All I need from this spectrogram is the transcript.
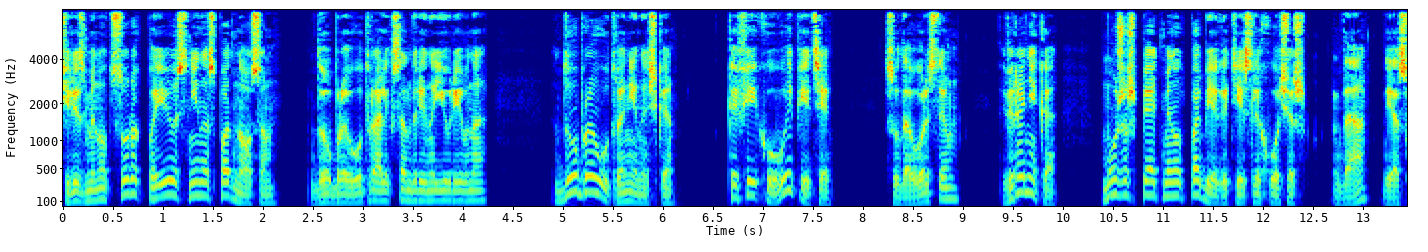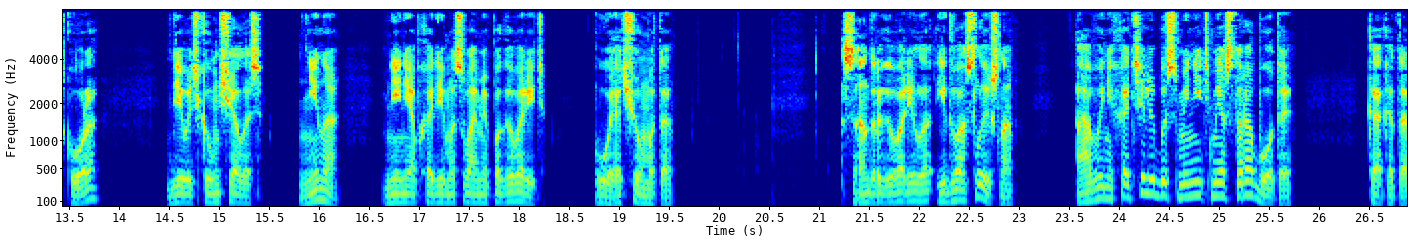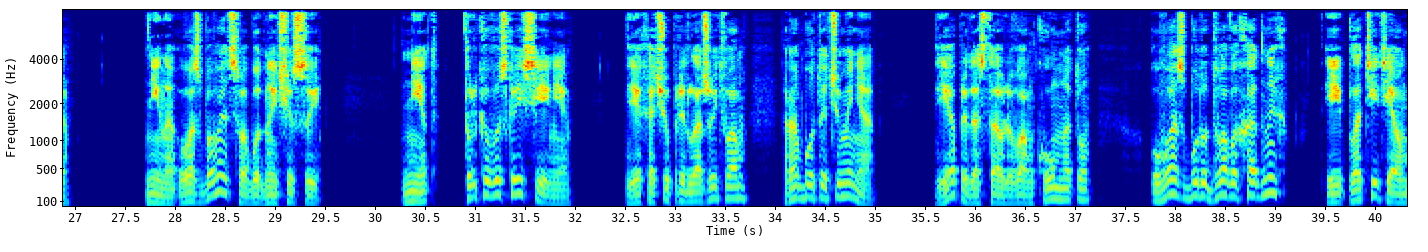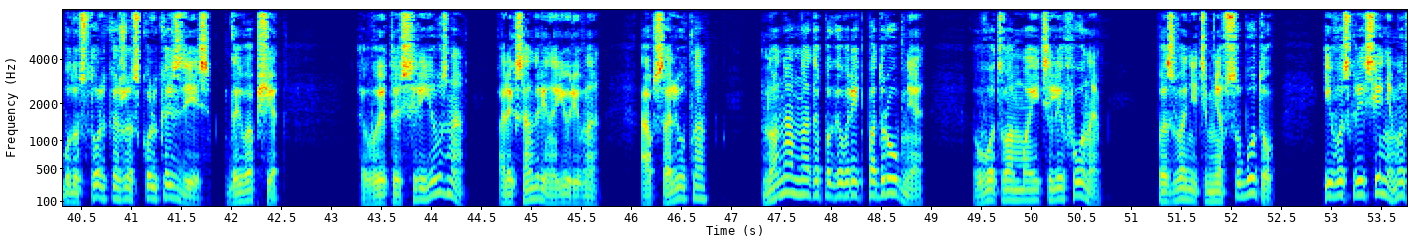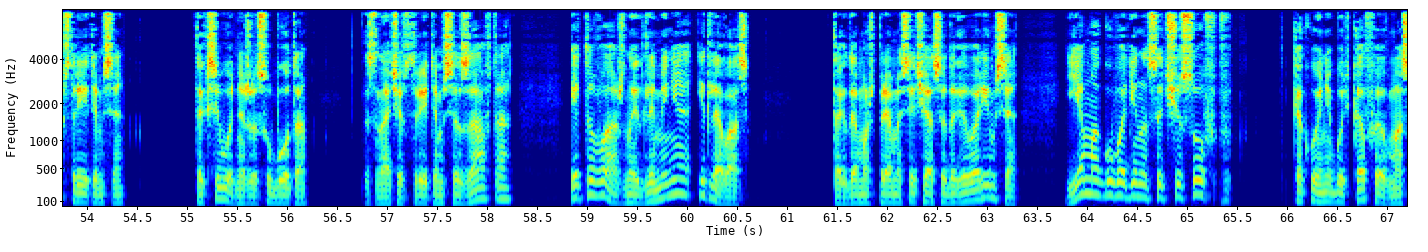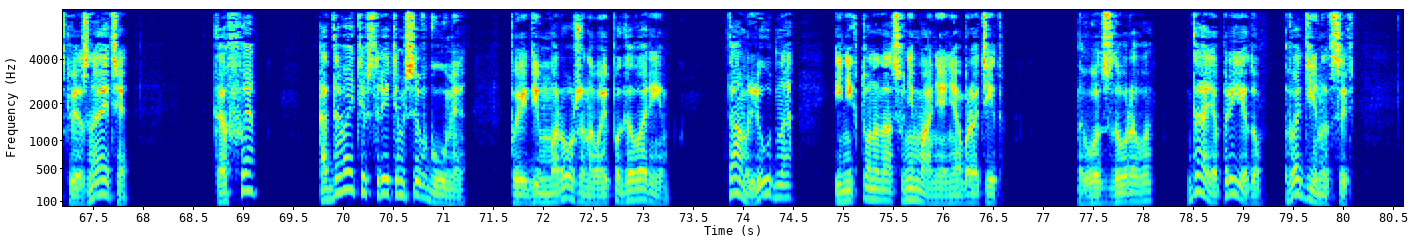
Через минут сорок появилась Нина с подносом. «Доброе утро, Александрина Юрьевна». «Доброе утро, Ниночка. Кофейку выпьете?» «С удовольствием». «Вероника, можешь пять минут побегать, если хочешь». «Да, я скоро». Девочка умчалась. «Нина, мне необходимо с вами поговорить». «Ой, о чем это?» Сандра говорила едва слышно. «А вы не хотели бы сменить место работы?» «Как это?» «Нина, у вас бывают свободные часы?» «Нет, только в воскресенье. Я хочу предложить вам работать у меня. Я предоставлю вам комнату. У вас будут два выходных, и платить я вам буду столько же, сколько здесь, да и вообще». «Вы это серьезно, Александрина Юрьевна?» «Абсолютно. Но нам надо поговорить подробнее. Вот вам мои телефоны. Позвоните мне в субботу, и в воскресенье мы встретимся». «Так сегодня же суббота». «Значит, встретимся завтра. Это важно и для меня, и для вас». «Тогда, может, прямо сейчас и договоримся. Я могу в одиннадцать часов в какое-нибудь кафе в Москве, знаете?» «Кафе? А давайте встретимся в ГУМе, поедим мороженого и поговорим. Там людно, и никто на нас внимания не обратит». «Вот здорово. Да, я приеду. В одиннадцать».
